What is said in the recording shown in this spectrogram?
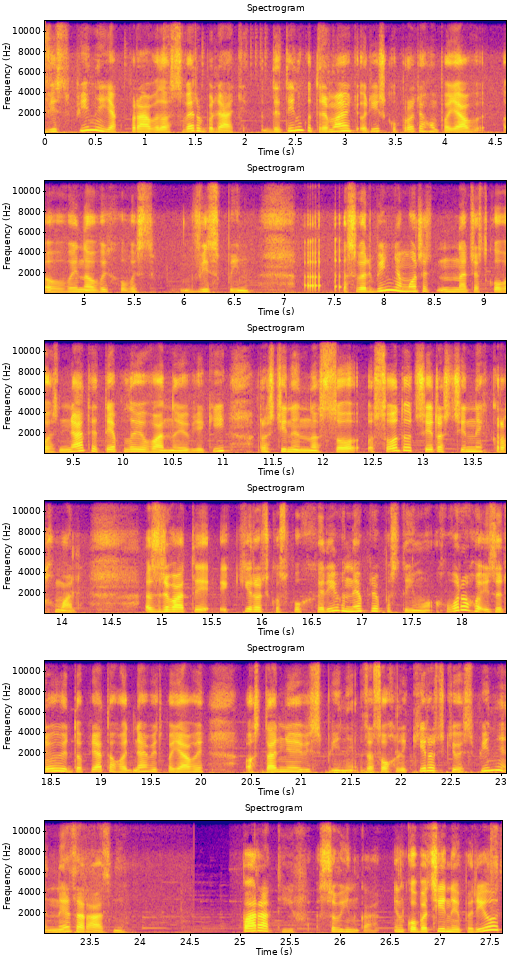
Віспіни, як правило, сверблять. Дитинку тримають у ліжку протягом появи нових вис- віспин. Е, Свербіння може на частково зняти теплою ванною, в якій розчинено со- соду чи розчинний крохмаль. Зривати кірочку з пухарів неприпустимо. Хворого ізолюють до п'ятого дня від появи останньої віспіни. Засохлі кірочки віспіни не заразні. Паратиф свинка. Інкубаційний період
